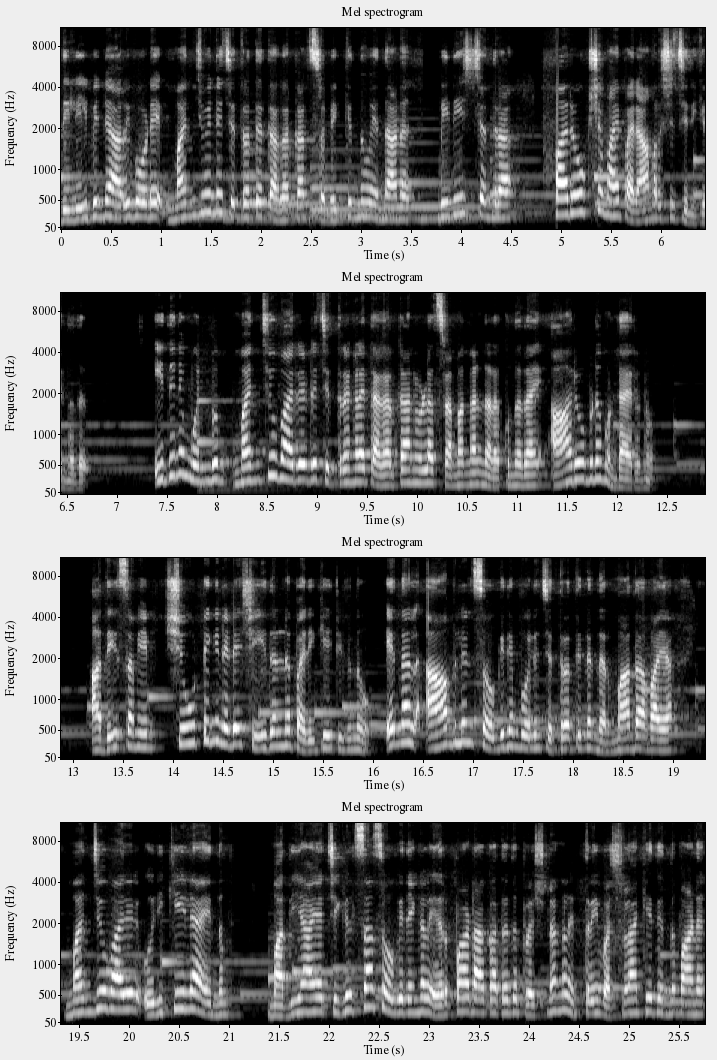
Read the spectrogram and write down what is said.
ദിലീപിന്റെ അറിവോടെ മഞ്ജുവിന്റെ ചിത്രത്തെ തകർക്കാൻ ശ്രമിക്കുന്നു എന്നാണ് ബിനീഷ് ചന്ദ്ര പരോക്ഷമായി പരാമർശിച്ചിരിക്കുന്നത്. ഇതിനു മുൻപും മഞ്ജു വാര്യരുടെ ചിത്രങ്ങളെ തകർക്കാനുള്ള ശ്രമങ്ങൾ നടക്കുന്നതായി ആരോപണമുണ്ടായിരുന്നു. അതേസമയം ഷൂട്ടിങ്ങിനിടെ ശീതളിന് പരിക്കേറ്റിരുന്നു. എന്നാൽ ആംബുലൻസ് സൗകര്യം പോലും ചിത്രത്തിന്റെ നിർമ്മാതാവായ മഞ്ജു വാര്യർ ഒരുക്കിയില്ല എന്നും മതിയായ ചികിത്സാ സൗകര്യങ്ങൾ ഏർപ്പാടാക്കാത്തത് പ്രശ്നങ്ങൾ ഇത്രയും വഷളാക്കിയതെന്നുമാണ്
